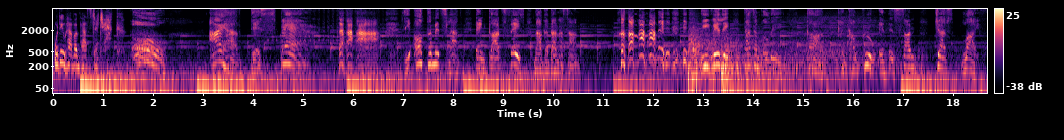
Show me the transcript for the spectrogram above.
what do you have on Pastor Jack? Oh, I have despair. the ultimate slap in God's face, Nagadonna-san. he really doesn't believe God can come through in his son Jeff's life.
